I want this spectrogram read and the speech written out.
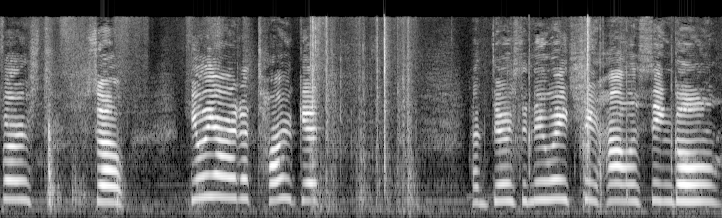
First, so here we are at a Target. And there's the new H Street Hollow single.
